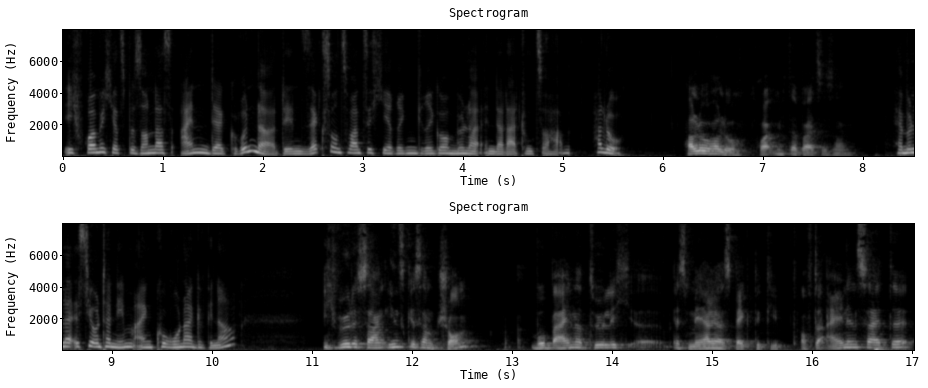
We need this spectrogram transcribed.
Ich freue mich jetzt besonders, einen der Gründer, den 26-jährigen Gregor Müller, in der Leitung zu haben. Hallo. Hallo, hallo. Freut mich dabei zu sein. Herr Müller, ist Ihr Unternehmen ein Corona-Gewinner? Ich würde sagen, insgesamt schon. Wobei natürlich äh, es mehrere Aspekte gibt. Auf der einen Seite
